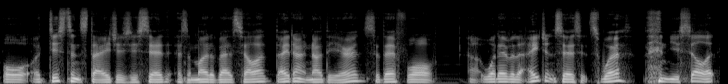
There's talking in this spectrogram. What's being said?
or a distant stage, as you said, as a motivated seller, they don't know the area. So therefore, uh, whatever the agent says it's worth, and you sell it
